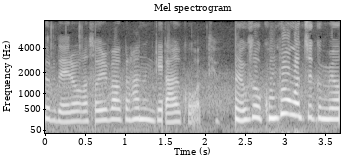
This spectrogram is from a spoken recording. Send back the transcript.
밑으로 내려가서 1박을 하는 게 나을 것 같아요. 여기서 공포영화 찍으면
